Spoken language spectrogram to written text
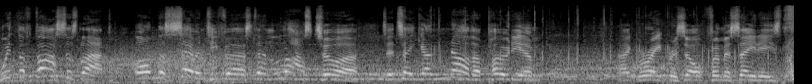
with the fastest lap on the 71st and last tour to take another podium. A great result for Mercedes.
